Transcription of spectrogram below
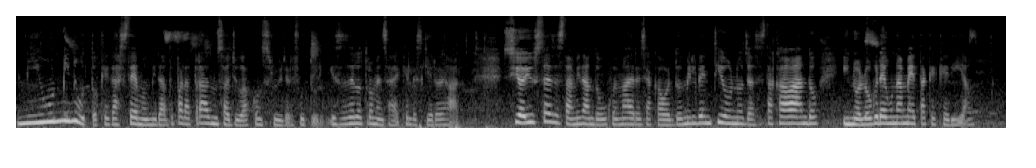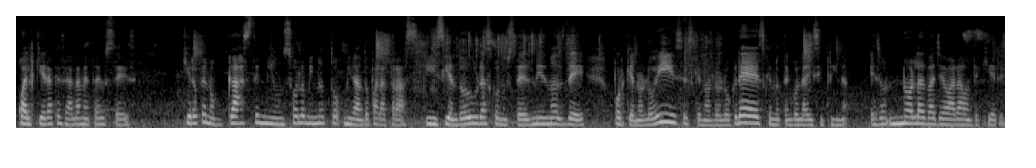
ni un minuto que gastemos mirando para atrás nos ayuda a construir el futuro. Y ese es el otro mensaje que les quiero dejar. Si hoy ustedes están mirando, ujo de madre, se acabó el 2021, ya se está acabando y no logré una meta que quería, cualquiera que sea la meta de ustedes, quiero que no gasten ni un solo minuto mirando para atrás y siendo duras con ustedes mismas de por qué no lo hice, es que no lo logré, es que no tengo la disciplina. Eso no las va a llevar a donde quieren.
